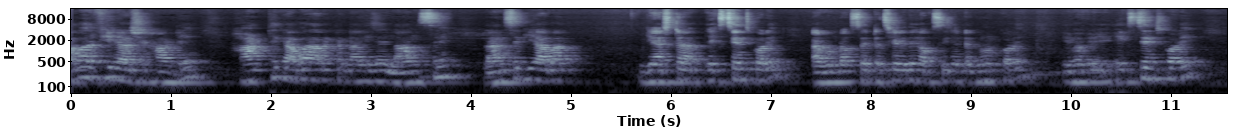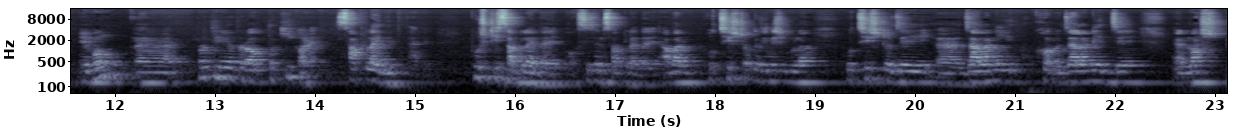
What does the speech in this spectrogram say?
আবার ফিরে আসে হার্টে। হার্ট থেকে আবার আরেকটা নালি যায় লাংসে। লাংসে গিয়ে আবার গ্যাসটা এক্সচেঞ্জ করে, কার্বন ডাই অক্সাইডটা ছেড়ে দেয়, অক্সিজেনটা গ্রহণ করে। এভাবে এক্সচেঞ্জ করে এবং প্রতিনিয়ত রক্ত কি করে? সাপ্লাই দিতে থাকে। পুষ্টি সাপ্লাই দেয় অক্সিজেন সাপ্লাই দেয়। আবার উচ্ছিষ্ট জিনিসগুলো, উচ্ছিষ্ট যে জ্বালানি জ্বালানির যে নষ্ট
